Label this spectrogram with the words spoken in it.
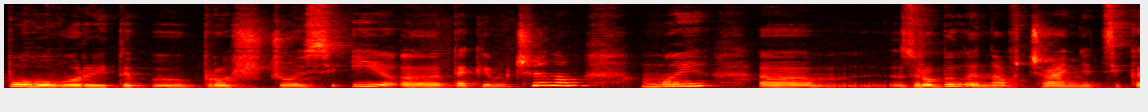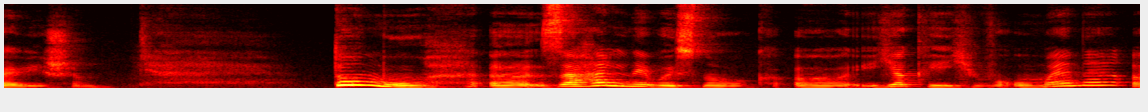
поговорити е, про щось. І таким чином ми е, зробили навчання цікавішим. Тому е, загальний висновок, е, який у мене е,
